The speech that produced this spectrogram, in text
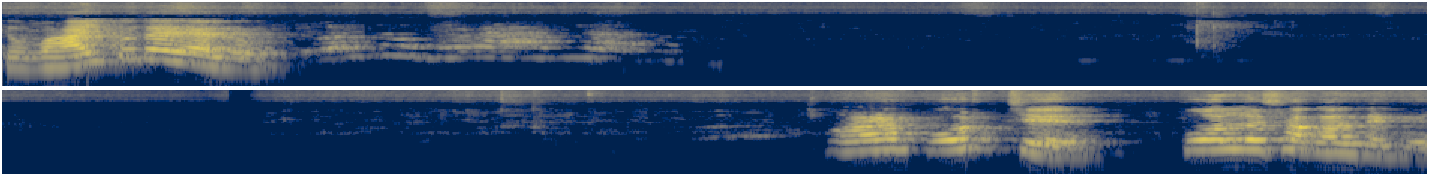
তো, ভাই কোথায় গেল? ওরা পড়ছে, পড়ল সকাল থেকে।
